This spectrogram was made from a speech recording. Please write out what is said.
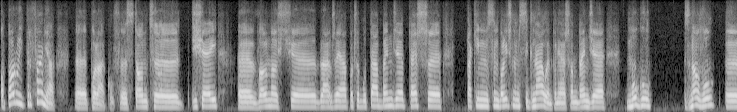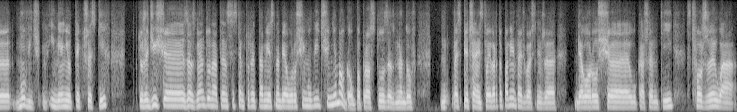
oporu i trwania Polaków. Stąd dzisiaj E, wolność e, dla Andrzeja Poczobuta będzie też e, takim symbolicznym sygnałem, ponieważ on będzie mógł znowu mówić w imieniu tych wszystkich, którzy dziś ze względu na ten system, który tam jest na Białorusi, mówić nie mogą po prostu ze względów bezpieczeństwa. I warto pamiętać właśnie, że Białoruś Łukaszenki stworzyła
